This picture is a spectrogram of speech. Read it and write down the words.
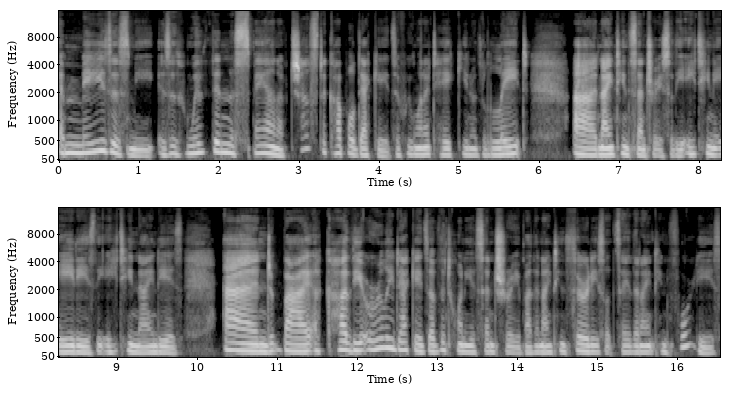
amazes me is, is within the span of just a couple decades, if we want to take, you know, the late uh, 19th century, so the 1880s, the 1890s, and by a, the early decades of the 20th century, by the 1930s, let's say the 1940s,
